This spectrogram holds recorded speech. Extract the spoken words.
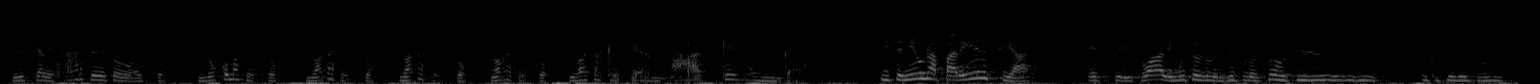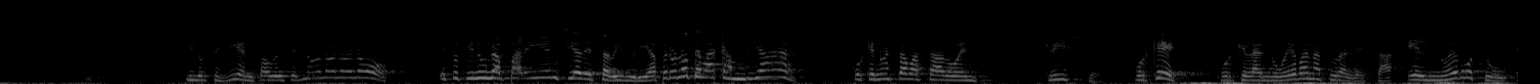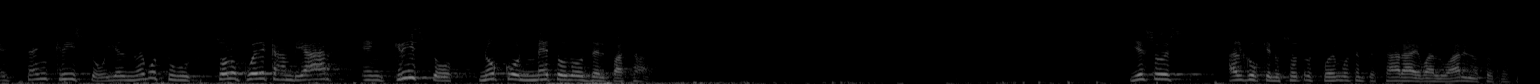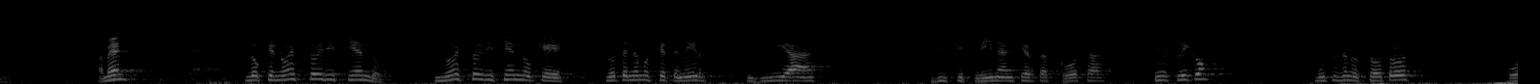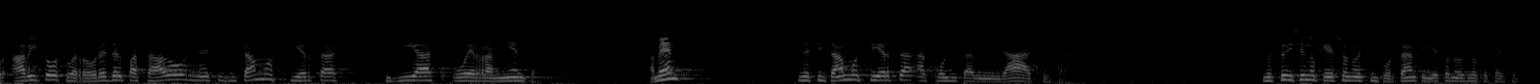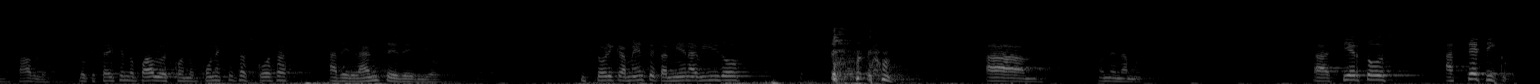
tienes que alejarte de todo esto, no comas esto, no hagas esto, no hagas esto, no hagas esto, y vas a crecer más que nunca. Y tenía una apariencia espiritual, y muchos de los discípulos, oh sí, hay que hacer eso. eh". Y lo seguían, y Pablo dice, no, no, no, no, eso tiene una apariencia de sabiduría, pero no te va a cambiar, porque no está basado en Cristo. ¿Por qué? Porque la nueva naturaleza, el nuevo tú, está en Cristo y el nuevo tú solo puede cambiar en Cristo, no con métodos del pasado. Y eso es algo que nosotros podemos empezar a evaluar en nosotros mismos. Amén. Lo que no estoy diciendo, no estoy diciendo que no tenemos que tener guías, disciplina en ciertas cosas. ¿Sí me explico? Muchos de nosotros, por hábitos o errores del pasado, necesitamos ciertas guías o herramientas. Amén. Necesitamos cierta contabilidad, quizá. No estoy diciendo que eso no es importante y eso no es lo que está diciendo Pablo. Lo que está diciendo Pablo es cuando pones esas cosas adelante de Dios. Históricamente también ha habido, ah, ¿dónde andamos? Ah, ciertos ascéticos,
